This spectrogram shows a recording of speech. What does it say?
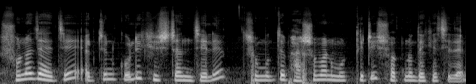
শোনা যায় যে একজন কলি খ্রিস্টান জেলে সমুদ্রে ভাসমান মূর্তিটির স্বপ্ন দেখেছিলেন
